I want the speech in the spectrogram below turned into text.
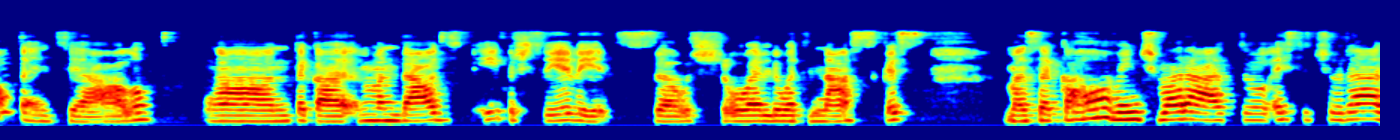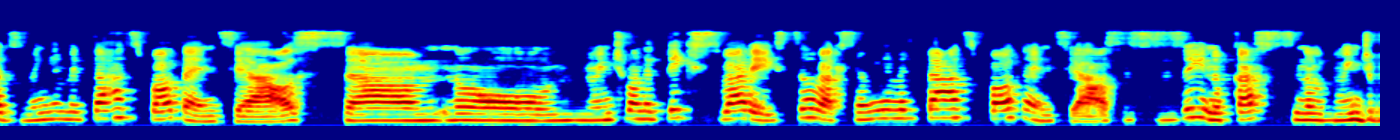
potenciālu. Tā kā man daudzas īpaši sievietes uz šo ļoti naskas. Uh, Man saka, oh, viņš varētu, es taču redzu, viņam ir tāds potenciāls, um, nu, viņš man ir tik svarīgs cilvēks, ja viņam ir tāds potenciāls, es zinu, kas nu, viņš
